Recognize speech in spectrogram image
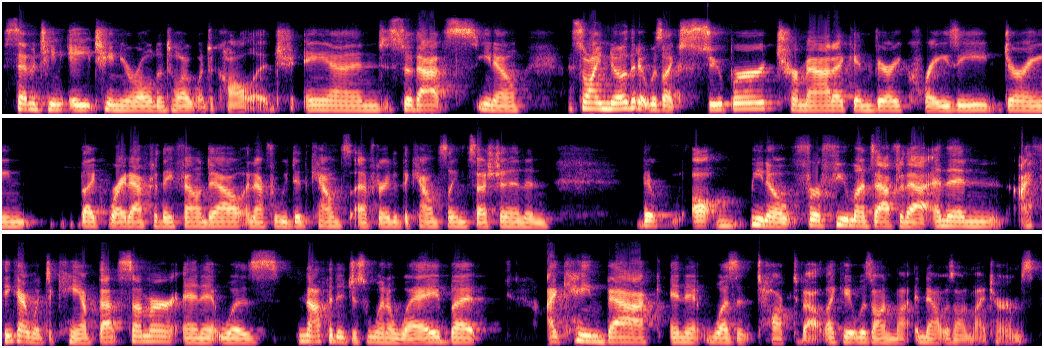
17 18 year old until i went to college and so that's you know so i know that it was like super traumatic and very crazy during like right after they found out and after we did counsel after i did the counseling session and there all you know for a few months after that. And then i think i went to camp that summer and it was not that it just went away but i came back and it wasn't talked about. Like it was on my and that was on my terms.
